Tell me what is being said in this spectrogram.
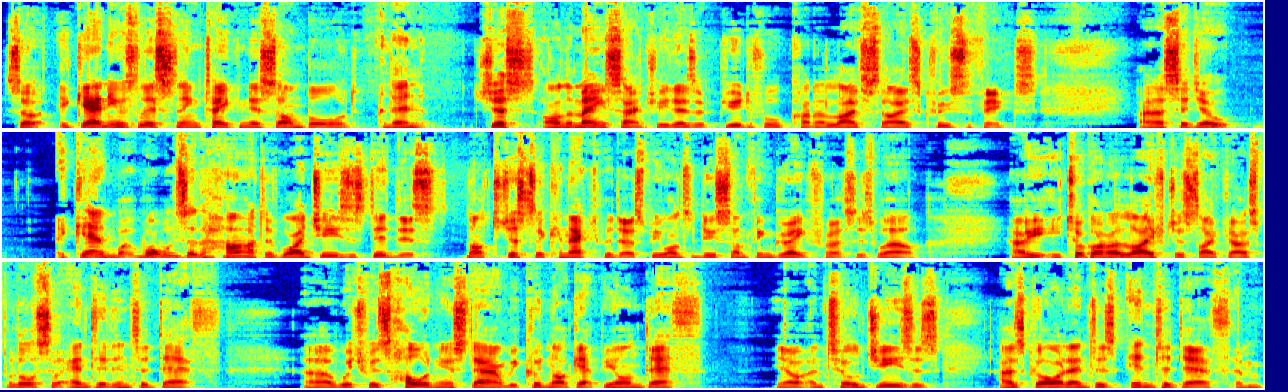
So again, he was listening, taking this on board. And then just on the main sanctuary, there's a beautiful kind of life-size crucifix. And I said, you know, again, what, what was at the heart of why Jesus did this? Not just to connect with us, but he wanted to do something great for us as well. Uh, he, he, took on a life just like us, but also entered into death, uh, which was holding us down. We could not get beyond death, you know, until Jesus, as God, enters into death and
